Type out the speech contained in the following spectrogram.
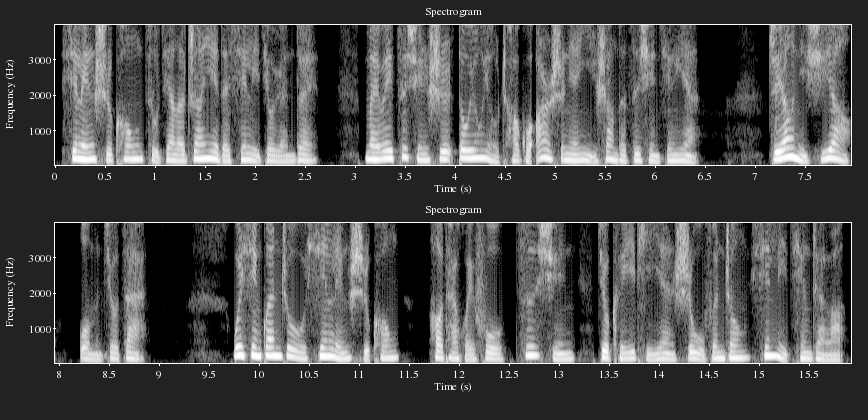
心灵时空组建了专业的心理救援队。每位咨询师都拥有超过二十年以上的咨询经验，只要你需要，我们就在。微信关注“心灵时空”，后台回复“咨询”就可以体验十五分钟心理清诊了。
